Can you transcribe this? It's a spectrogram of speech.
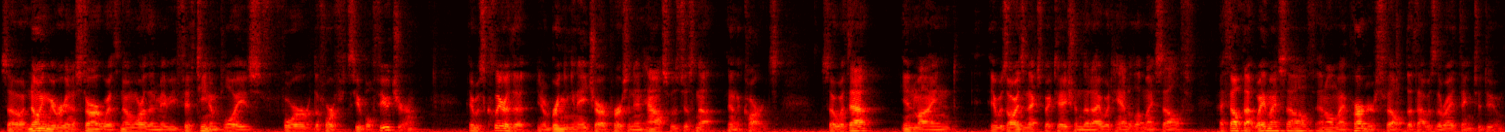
So, knowing we were going to start with no more than maybe 15 employees for the foreseeable future, it was clear that you know bringing an HR person in house was just not in the cards. So with that in mind, it was always an expectation that I would handle it myself. I felt that way myself, and all my partners felt that that was the right thing to do.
